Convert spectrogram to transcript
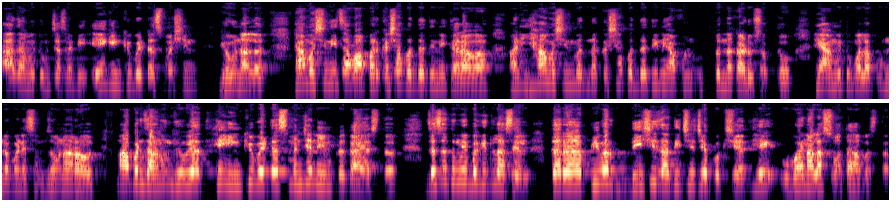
आज आम्ही तुमच्यासाठी एक इन्क्युबेटर्स मशीन घेऊन आलो ह्या मशीनीचा वापर कशा पद्धतीने करावा आणि ह्या मशीनमधनं कशा पद्धतीने आपण उत्पन्न काढू शकतो हे आम्ही तुम्हाला पूर्णपणे समजवणार आहोत. मग आपण जाणून घेऊयात हे इन्क्युबेटर्स म्हणजे नेमकं काय असतं. जसं तुम्ही बघितलं असेल तर प्युअर देशी जातीचे जे पक्षी आहेत हे उभाणाला स्वतः बसतात.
